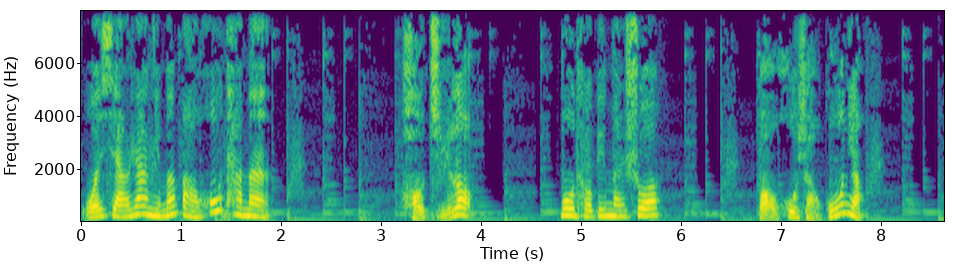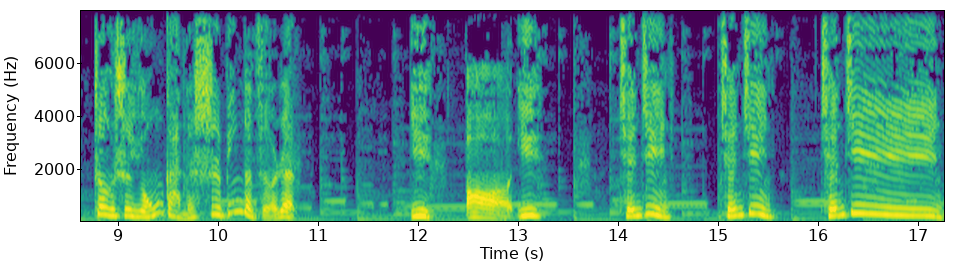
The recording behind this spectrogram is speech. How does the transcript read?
我想让你们保护他们。好极了，木头兵们说：“保护小姑娘，正是勇敢的士兵的责任。”一、二、一，前进，前进，前进！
